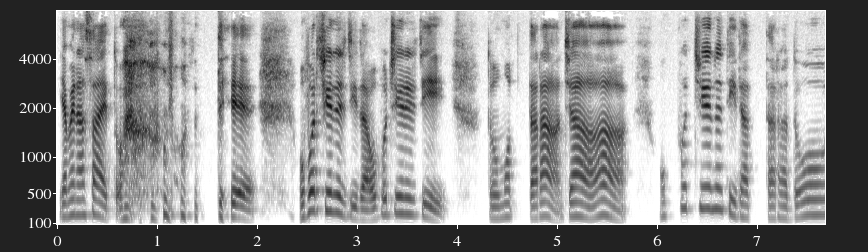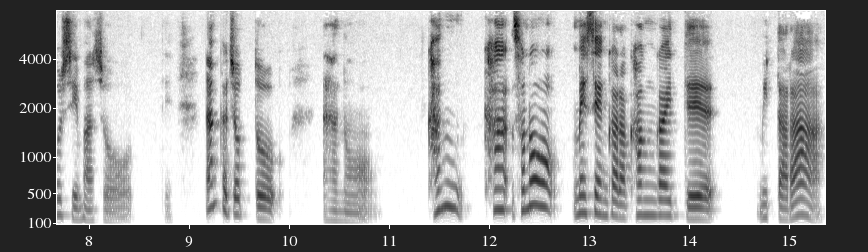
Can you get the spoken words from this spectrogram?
やめなさいと 思って、オポチュニティだ、オポチュニティと思ったら、じゃあ、オポチュニティだったらどうしましょうって。なんかちょっと、あの、かんかその目線から考えてみたら、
